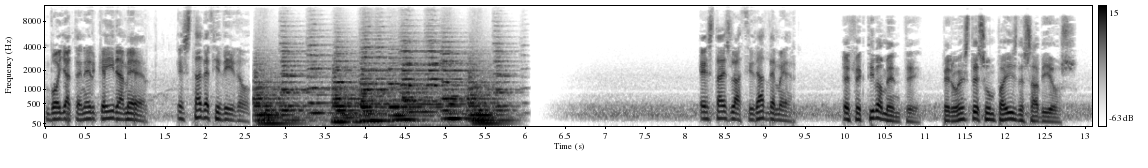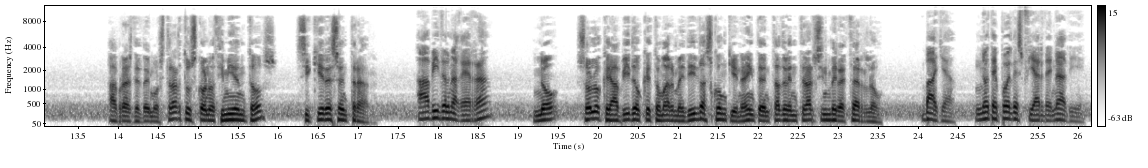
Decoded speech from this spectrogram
Voy a tener que ir a Merck. Está decidido. Esta es la ciudad de Merck. Efectivamente, pero este es un país de sabios. Habrás de demostrar tus conocimientos si quieres entrar. ¿Ha habido una guerra? No, solo que ha habido que tomar medidas con quien ha intentado entrar sin merecerlo. Vaya, no te puedes fiar de nadie.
